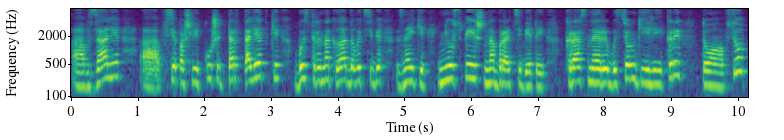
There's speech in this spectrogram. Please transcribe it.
в зале, а, все пошли кушать тарталетки, быстро накладывать себе, знаете, не успеешь набрать себе этой красной рыбы, семги или икры, то все,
